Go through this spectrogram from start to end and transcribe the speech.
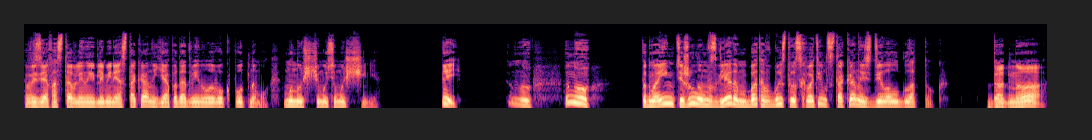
Взяв оставленный для меня стакан, я пододвинул его к потному, мнущемуся мужчине. «Пей». «Ну, ну...» Под моим тяжелым взглядом Батов быстро схватил стакан и сделал глоток. «До дна!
